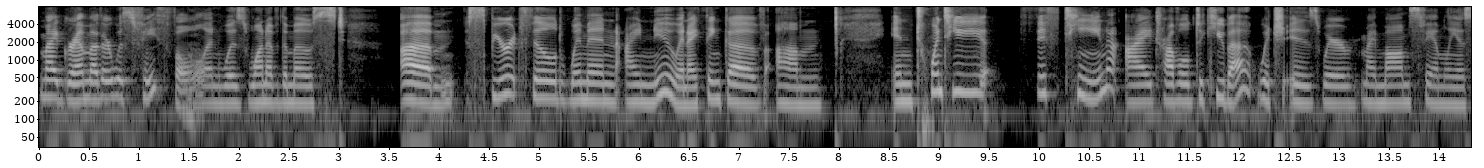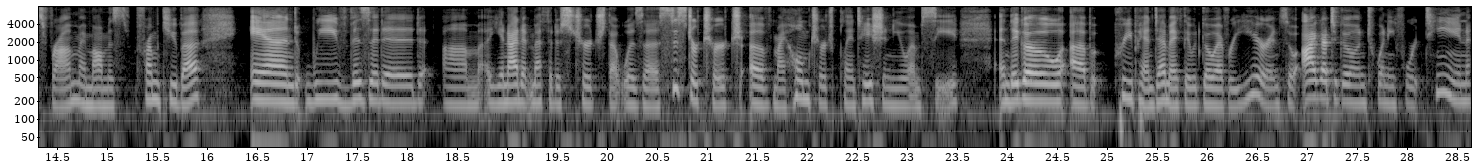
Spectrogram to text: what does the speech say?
my grandmother was faithful and was one of the most um, spirit filled women I knew. And I think of um, in 2015, I traveled to Cuba, which is where my mom's family is from. My mom is from Cuba. And we visited um, a United Methodist church that was a sister church of my home church, Plantation UMC. And they go uh, pre pandemic, they would go every year. And so I got to go in 2014.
